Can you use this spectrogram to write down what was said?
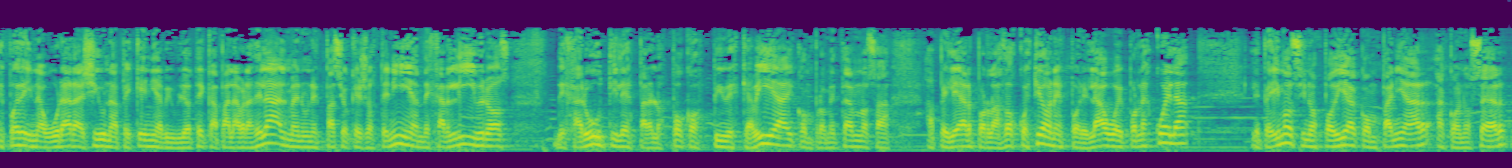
después de inaugurar allí una pequeña biblioteca Palabras del Alma en un espacio que ellos tenían, dejar libros, dejar útiles para los pocos pibes que había y comprometernos a, a pelear por las dos cuestiones, por el agua y por la escuela, le pedimos si nos podía acompañar a conocer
